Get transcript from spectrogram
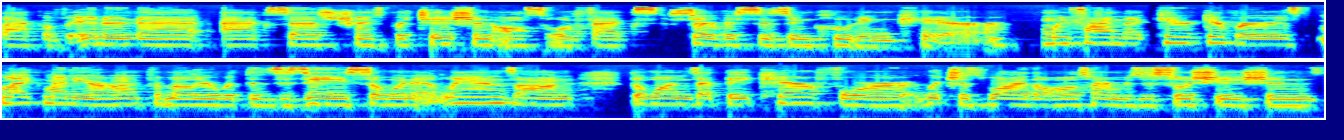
lack of internet access, transportation also affects services, including care. We find that caregivers, like many, are unfamiliar with the disease. So when it lands on the ones that they care for, which is why the Alzheimer's Association's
